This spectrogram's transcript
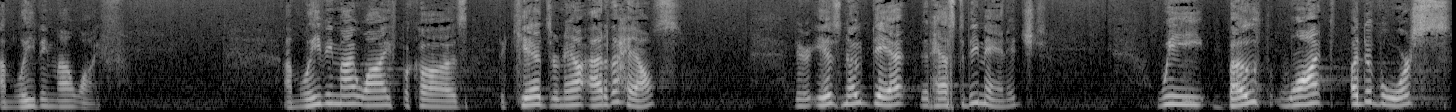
I'm leaving my wife. I'm leaving my wife because the kids are now out of the house. There is no debt that has to be managed. We both want a divorce.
